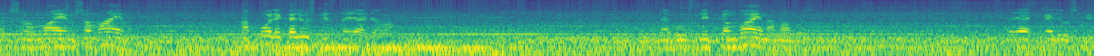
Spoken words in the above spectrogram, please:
Так що маємо, що маємо. На полі калюшки стоять воно. Не був слід комбайна, мабуть. Стоять калюшки.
